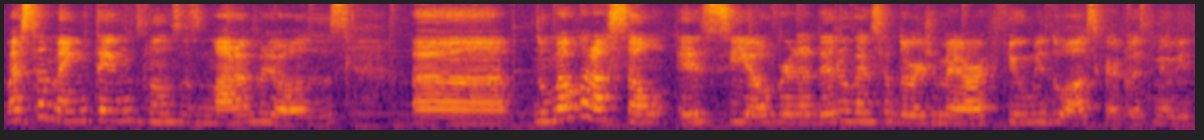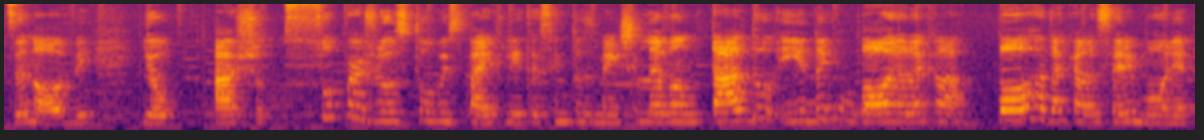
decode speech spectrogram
mas também tem uns lances maravilhosos. Uh, no meu coração, esse é o verdadeiro vencedor de melhor filme do Oscar 2019 e eu acho super justo o Spike Lee ter simplesmente levantado e ido embora daquela porra daquela cerimônia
